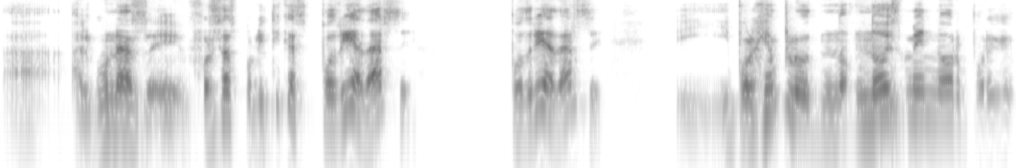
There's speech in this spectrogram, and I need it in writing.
a algunas eh, fuerzas políticas, podría darse, podría darse. Y, por ejemplo, no, es menor por, eh,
